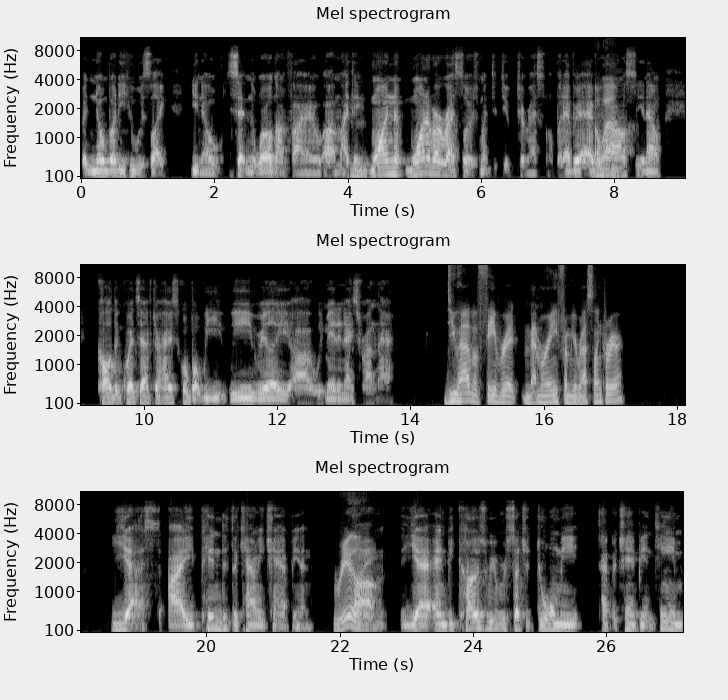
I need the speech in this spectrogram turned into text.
but nobody who was like you know setting the world on fire um i think mm. one one of our wrestlers went to duke to wrestle but every oh, everyone oh, wow. else you know called it quits after high school but we we really uh we made a nice run there do you have a favorite memory from your wrestling career Yes, I pinned the county champion. Really? Um, yeah, and because we were such a dual meet type of champion team,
